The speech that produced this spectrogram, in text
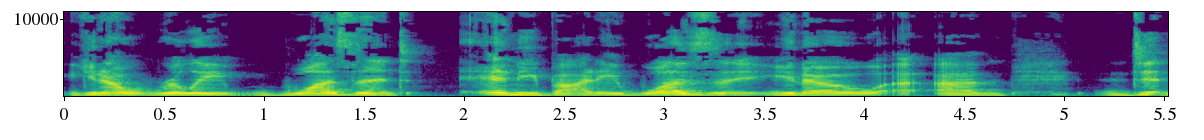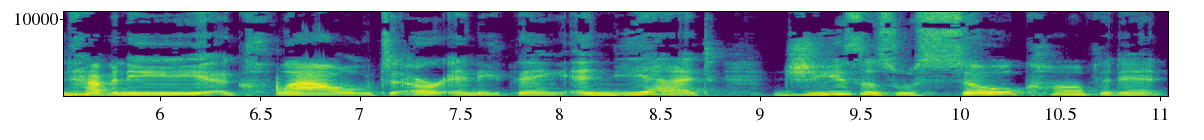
you know, really wasn't anybody, wasn't, you know, um, didn't have any clout or anything. And yet Jesus was so confident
